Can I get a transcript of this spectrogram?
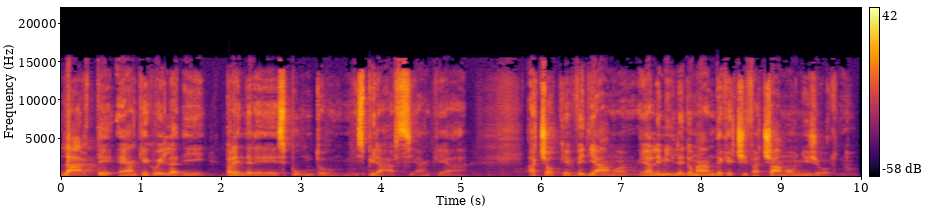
l'arte è anche quella di prendere spunto, ispirarsi anche a, a ciò che vediamo e alle mille domande che ci facciamo ogni giorno.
